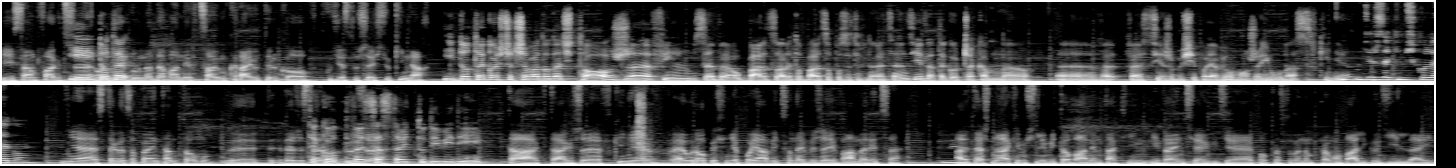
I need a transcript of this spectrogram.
I sam fakt, I że do on te- nie był nadawany w całym kraju, tylko w 26 kinach. I do tego jeszcze trzeba dodać to, że film zebrał bardzo, ale to bardzo pozytywne recenzje, dlatego czekam na e, we- wersję, żeby się pojawił może i u nas w kinie. Pójdziesz z jakimś kolegą. Nie, z tego co pamiętam, to mu, y, reżyser Tylko mówił, wersja że straight to DVD. tak, tak, że w kinie w Europie się nie pojawi, co najwyżej w Ameryce. Mm. ale też na jakimś limitowanym takim evencie, gdzie po prostu będą promowali Godzilla i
